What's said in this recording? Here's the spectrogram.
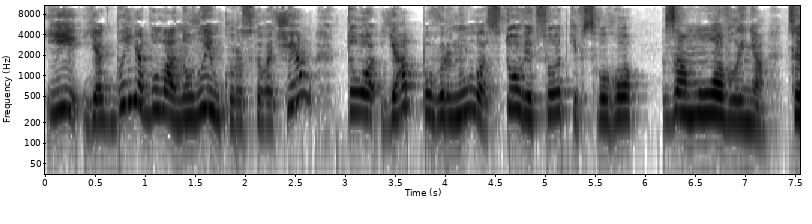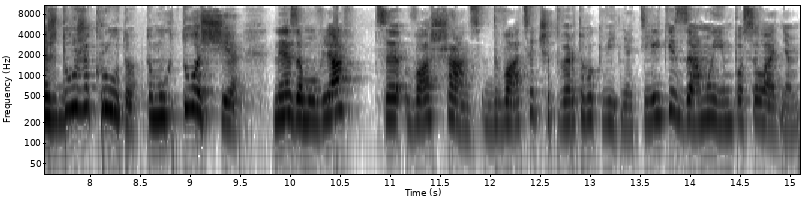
І якби я була новим користувачем, то я б повернула 100% свого замовлення. Це ж дуже круто. Тому хто ще не замовляв, це ваш шанс 24 квітня, тільки за моїм посиланням.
